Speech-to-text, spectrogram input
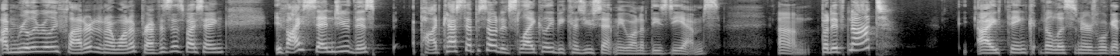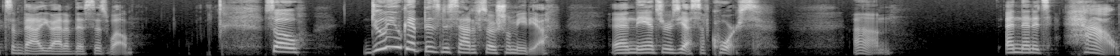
I'm really, really flattered. And I want to preface this by saying if I send you this podcast episode, it's likely because you sent me one of these DMs. Um, but if not, I think the listeners will get some value out of this as well. So, do you get business out of social media? And the answer is yes, of course. Um, and then it's how.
